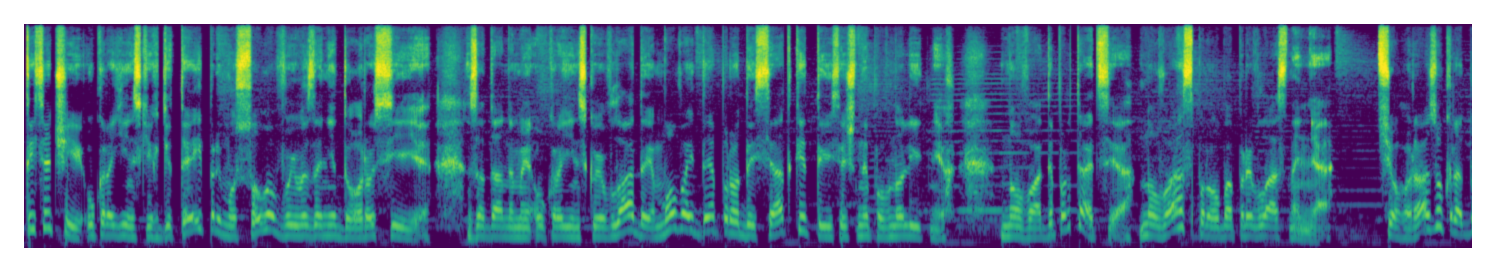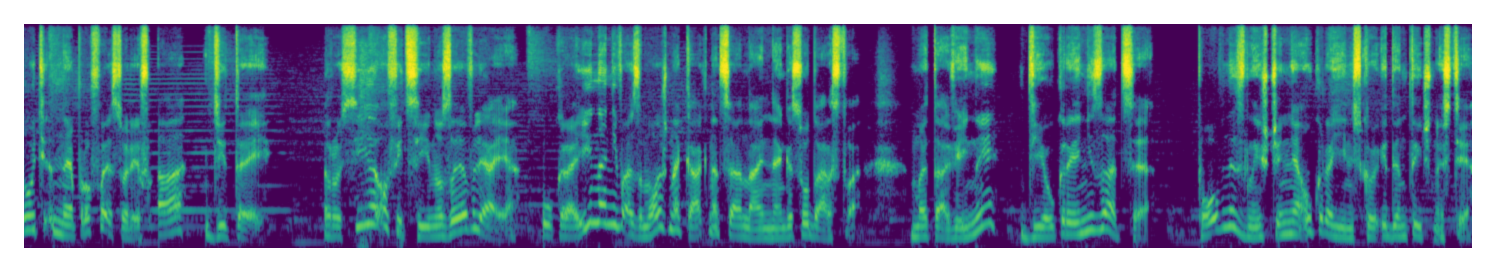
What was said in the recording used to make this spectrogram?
Тисячі українських дітей примусово вивезені до Росії. За даними української влади, мова йде про десятки тисяч неповнолітніх. Нова депортація, нова спроба привласнення. Цього разу крадуть не професорів, а дітей. Росія офіційно заявляє, Україна невозможна как національне государство. Мета війни деукраїнізація, повне знищення української ідентичності.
